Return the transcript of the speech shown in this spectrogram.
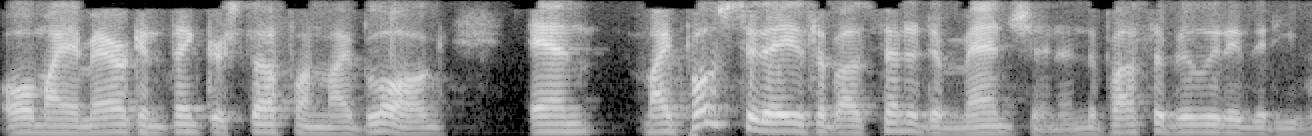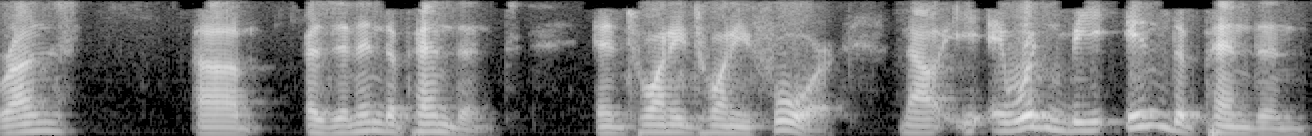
all my American Thinker stuff on my blog. And my post today is about Senator Manchin and the possibility that he runs uh, as an independent in 2024. Now, it wouldn't be independent,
